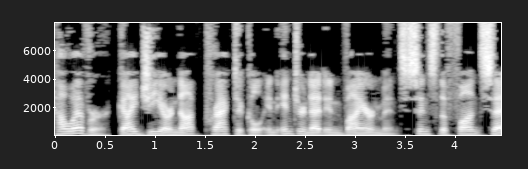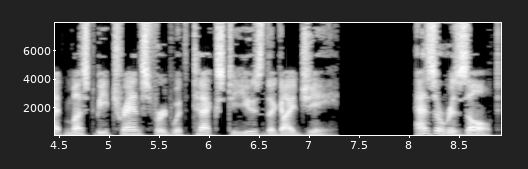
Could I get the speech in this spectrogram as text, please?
However, Gaiji are not practical in Internet environments since the font set must be transferred with text to use the Gaiji. As a result,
